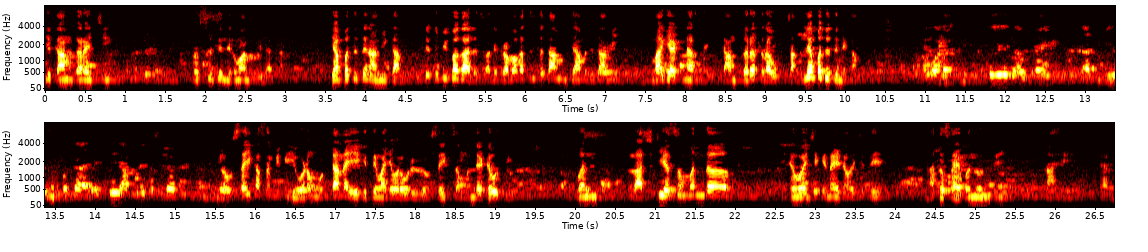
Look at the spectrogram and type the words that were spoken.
जे काम करायची प्रस्तुती निर्माण होईल आता ज्या पद्धतीने आम्ही काम करतो ते तुम्ही बघालच. आणि प्रभागातील तर काम त्यामध्ये तर आम्ही मागे हटणार नाही. काम करत राहू चांगल्या पद्धतीने काम व्यावसायिक असा मी काही एवढा मोठा नाहीये की ते माझ्याबरोबर व्यावसायिक संबंध ठेवतील. पण राजकीय संबंध ठेवायचे की नाही ठेवायचे ते आता साहेबांवरती आहे. कारण?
